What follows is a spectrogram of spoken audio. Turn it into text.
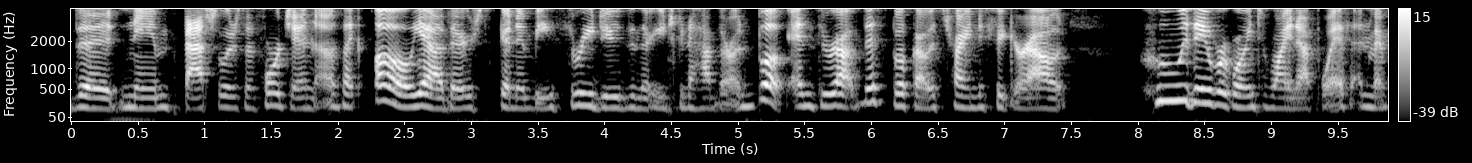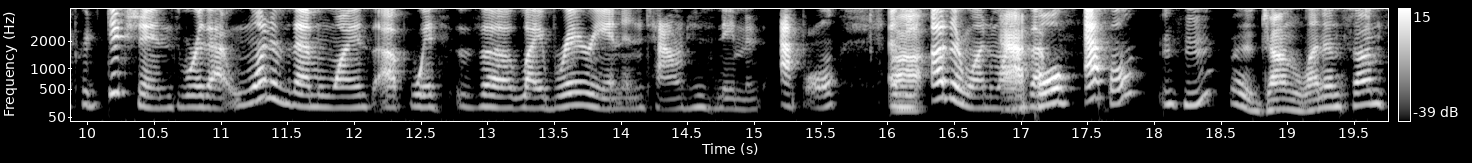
the name Bachelors of Fortune. I was like, oh, yeah, there's going to be three dudes and they're each going to have their own book. And throughout this book, I was trying to figure out who they were going to wind up with. And my predictions were that one of them winds up with the librarian in town whose name is Apple, and Uh, the other one winds Apple? up Apple. Mm-hmm. What is it, John Lennon's son?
